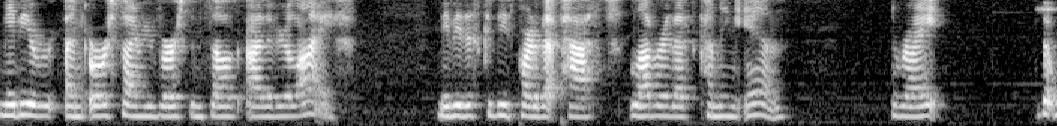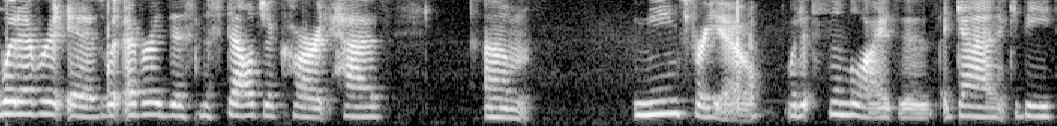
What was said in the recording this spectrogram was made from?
Maybe an earth sign reversed themselves out of your life. Maybe this could be part of that past lover that's coming in, right? But whatever it is, whatever this nostalgia card has um, means for you, what it symbolizes. Again, it could be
